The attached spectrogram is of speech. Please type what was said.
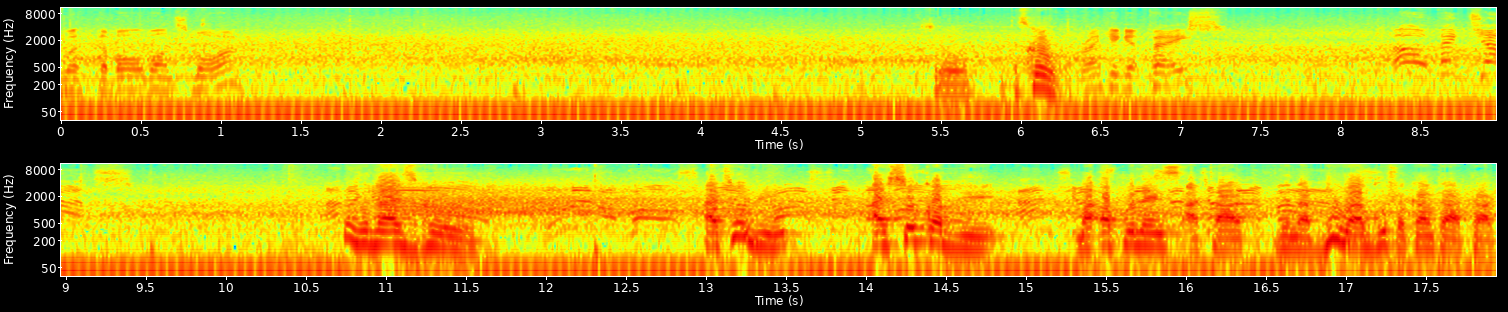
with the ball once more. So let's go. Breaking at pace. Oh, big chance. It was a nice goal. I told you, first in the I soak up the my opponent's attack, then I boom, I fans. go for counter attack.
